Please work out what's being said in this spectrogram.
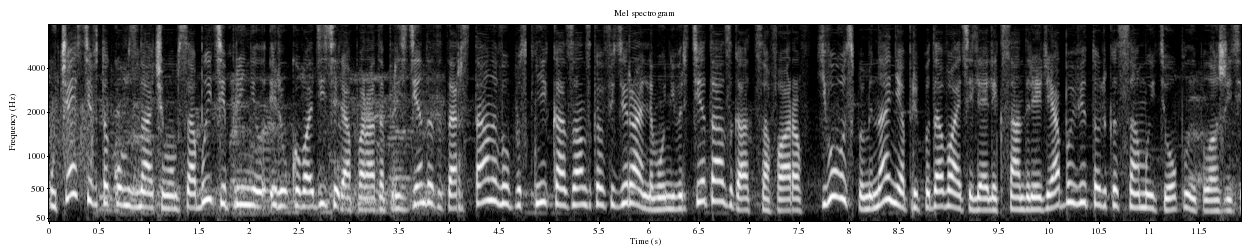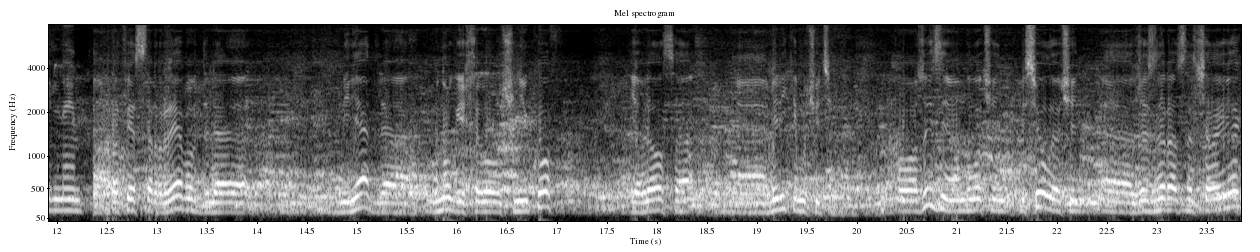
Участие в таком значимом событии принял и руководитель аппарата президента Татарстана, выпускник Казанского федерального университета Азгат Сафаров. Его воспоминания о преподавателе Александре Рябове только самые теплые и положительные. Профессор Рябов для меня, для многих его учеников являлся э, великим учителем. По жизни он был очень веселый, очень э, жизнерадостный человек,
